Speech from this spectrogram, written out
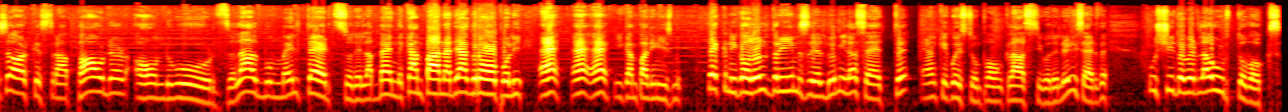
Toys Orchestra Powder on the Words. L'album è il terzo della band campana di Agropoli. Eh, eh, eh, i campaninismi. Technicolor Dreams del 2007, e anche questo è un po' un classico delle riserve, uscito per la Urtovox.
